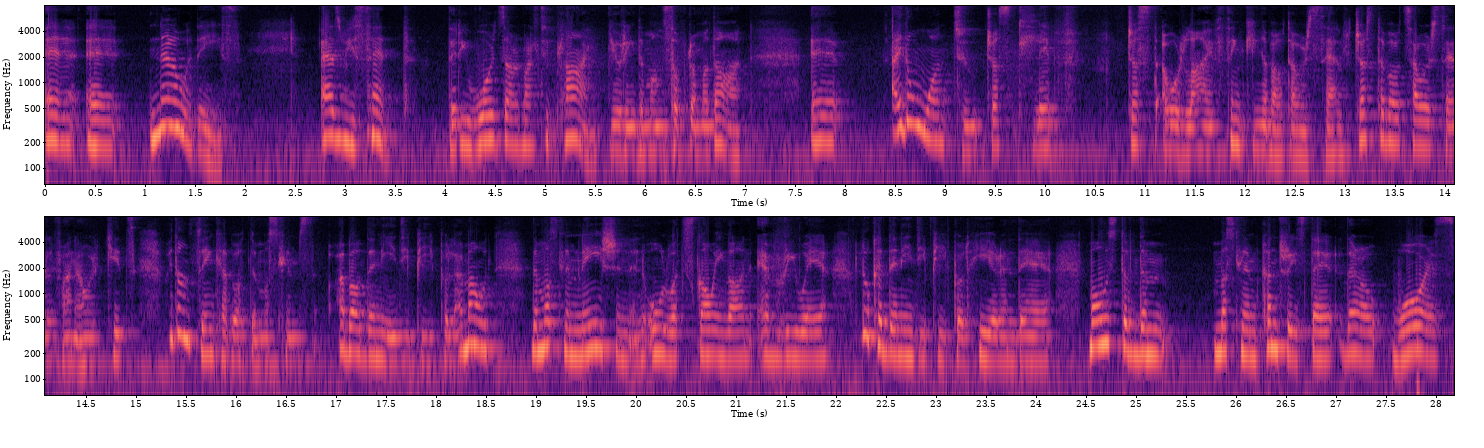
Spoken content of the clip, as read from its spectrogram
Uh, uh, nowadays, as we said, the rewards are multiplied during the month of Ramadan. Uh, I don't want to just live just our life thinking about ourselves, just about ourselves and our kids. We don't think about the Muslims, about the needy people, about the Muslim nation and all what's going on everywhere. Look at the needy people here and there. Most of the Muslim countries, there, there are wars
